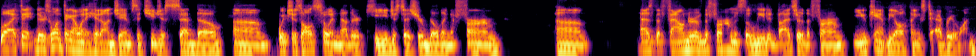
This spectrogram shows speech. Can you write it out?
Well, I think there's one thing I want to hit on, James, that you just said, though, um, which is also another key, just as you're building a firm. Um, as the founder of the firm, as the lead advisor of the firm, you can't be all things to everyone.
